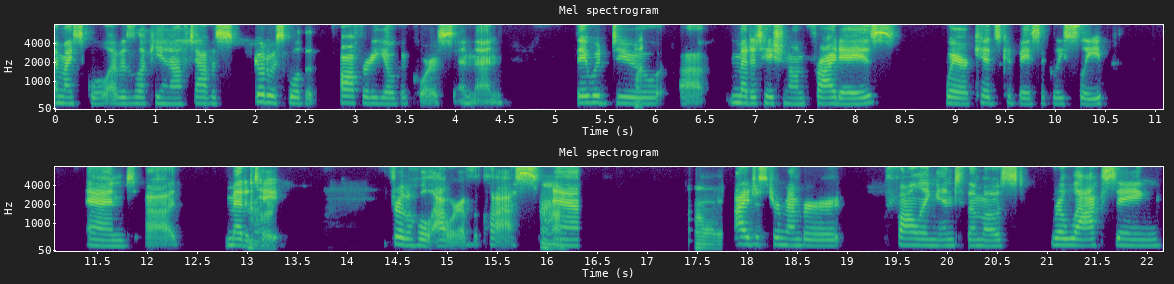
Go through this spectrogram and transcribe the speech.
in my school. I was lucky enough to have a go to a school that offered a yoga course, and then they would do uh, meditation on Fridays, where kids could basically sleep and uh, meditate for the whole hour of the class. Uh-huh. And Oh, I just remember falling into the most relaxing,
